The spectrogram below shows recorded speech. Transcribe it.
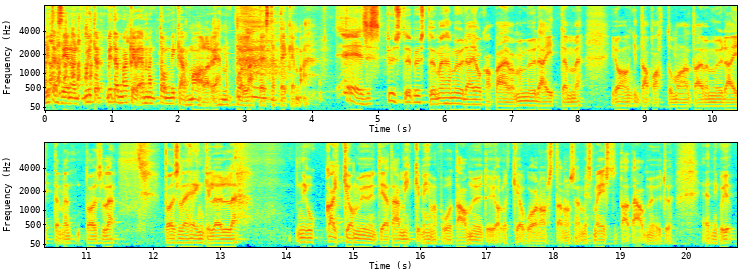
mitä siinä on, mitä, mitä mä, en mä nyt ole mikään maalari, eihän mä voi lähteä sitä tekemään. Ei, siis pystyy, pystyy. Mehän myydään joka päivä. Me myydään itsemme johonkin tapahtumaan tai me myydään itsemme toiselle, toiselle henkilölle niin kuin kaikki on myyntiä. Tämä mikki, mihin me puhutaan, on myyty jollekin. Joku on ostanut sen, missä me istutaan, tämä on myyty. Et niin kuin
